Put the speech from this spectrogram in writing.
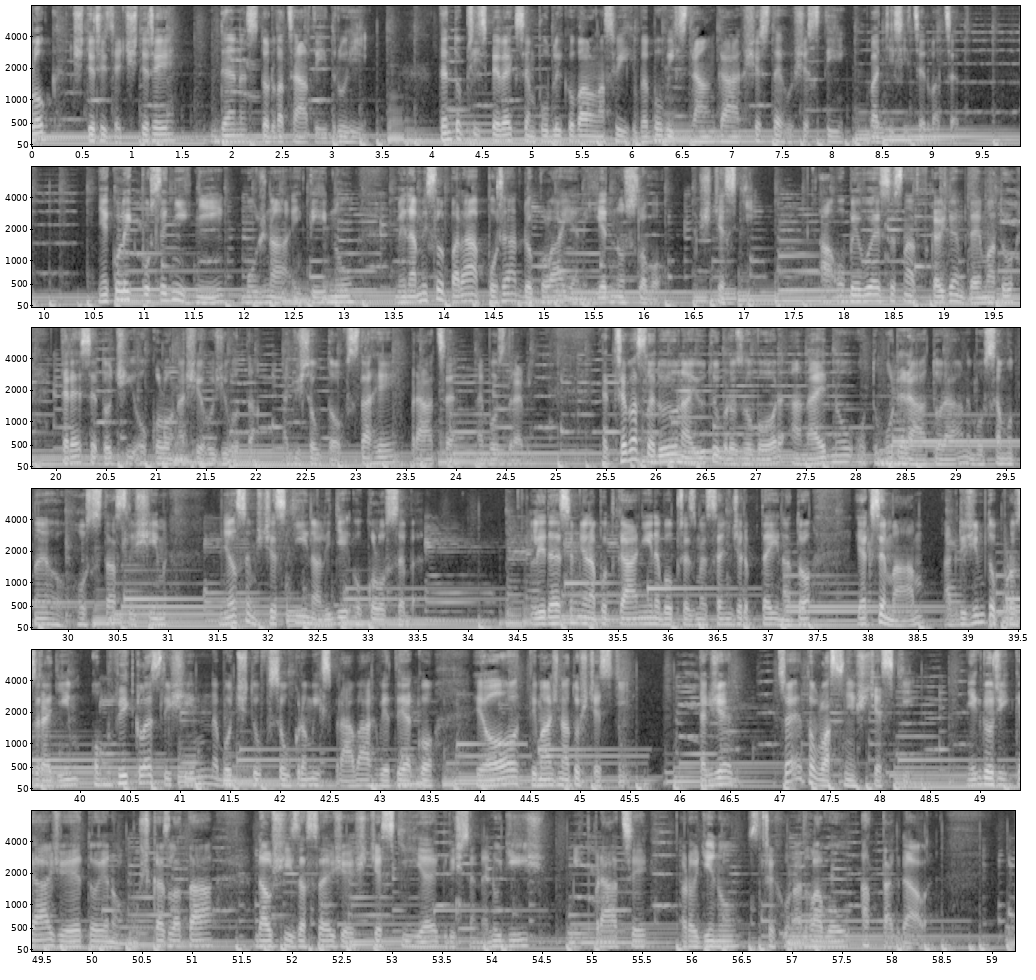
Blok 44, den 122. Tento příspěvek jsem publikoval na svých webových stránkách 6.6.2020. Několik posledních dní, možná i týdnů, mi na mysl padá pořád dokola jen jedno slovo – štěstí. A objevuje se snad v každém tématu, které se točí okolo našeho života, ať už jsou to vztahy, práce nebo zdraví. Tak třeba sleduju na YouTube rozhovor a najednou od moderátora nebo samotného hosta slyším, měl jsem štěstí na lidi okolo sebe. Lidé se mě na potkání nebo přes Messenger ptají na to, jak se mám a když jim to prozradím, obvykle slyším nebo čtu v soukromých zprávách věty jako jo, ty máš na to štěstí. Takže co je to vlastně štěstí? Někdo říká, že je to jenom muška zlatá, další zase, že štěstí je, když se nenudíš, mít práci, rodinu, střechu nad hlavou a tak dále.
